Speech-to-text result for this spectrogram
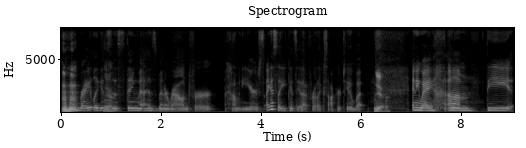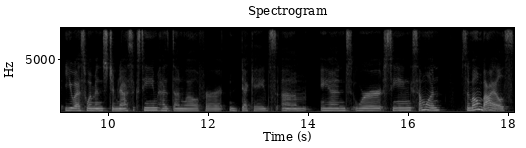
Mhm. right? Like it's Yeah. this thing that has been around for how many years? I guess that you could say that for like soccer too, but Yeah. Anyway, um, the U.S. women's gymnastics team has done well for decades, um, and we're seeing someone, Simone Biles,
